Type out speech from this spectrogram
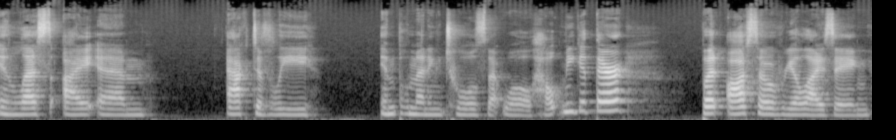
unless I am actively implementing tools that will help me get there, but also realizing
